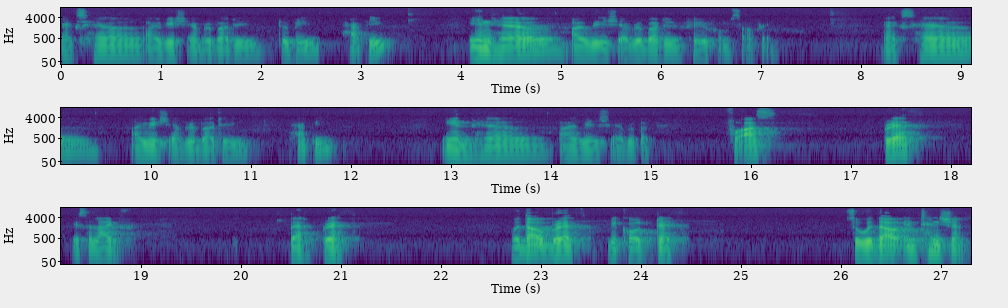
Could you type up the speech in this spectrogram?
Exhale, I wish everybody to be happy. Inhale, I wish everybody free from suffering. Exhale, I wish everybody happy. Inhale, I wish everybody. For us, breath is a life. Breath. Without breath, we call death. So without intention,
